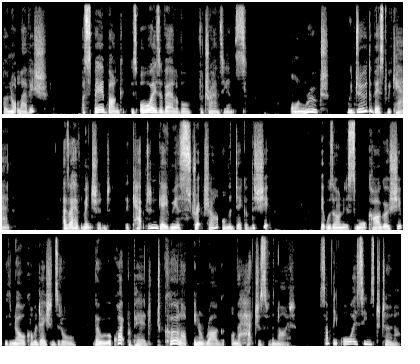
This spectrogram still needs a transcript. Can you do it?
though not lavish. A spare bunk is always available for transients. En route, we do the best we can. As I have mentioned, the captain gave me a stretcher on the deck of the ship. It was only a small cargo ship with no accommodations at all, though we were quite prepared to curl up in a rug on the hatches for the night. something always seems to turn up.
